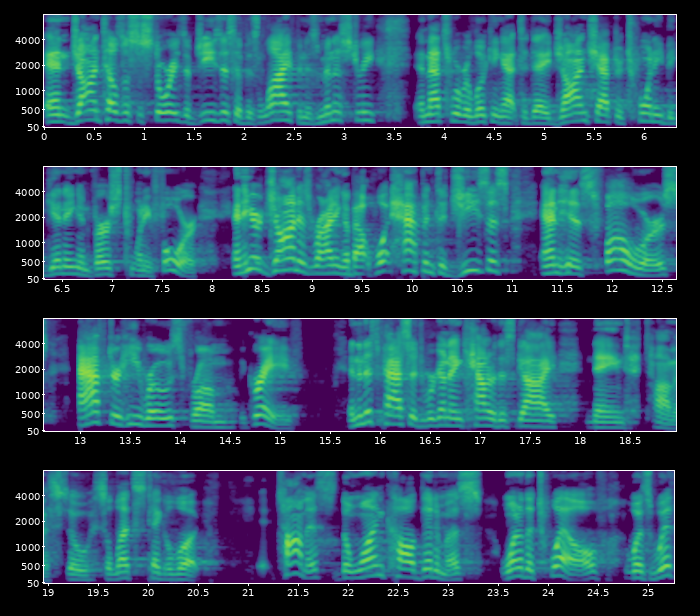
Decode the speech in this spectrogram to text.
And John tells us the stories of Jesus, of his life and his ministry. And that's where we're looking at today. John chapter 20, beginning in verse 24. And here John is writing about what happened to Jesus and his followers after he rose from the grave. And in this passage, we're going to encounter this guy named Thomas. So, so let's take a look. Thomas, the one called Didymus, one of the twelve, was with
